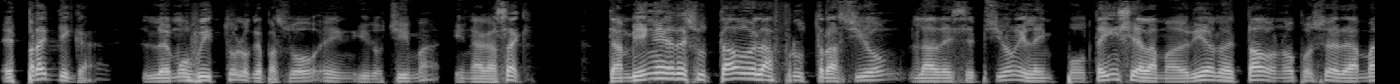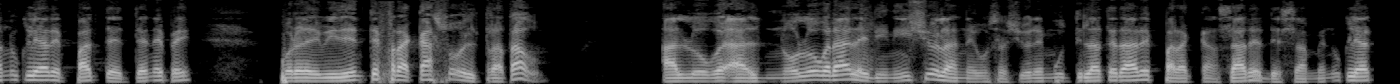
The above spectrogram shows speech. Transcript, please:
es práctica. Lo hemos visto lo que pasó en Hiroshima y Nagasaki. También es el resultado de la frustración, la decepción y la impotencia de la mayoría de los estados no poseer armas nucleares, parte del TNP, por el evidente fracaso del tratado, al, no lograr el inicio de las negociaciones multilaterales para alcanzar el desarme nuclear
